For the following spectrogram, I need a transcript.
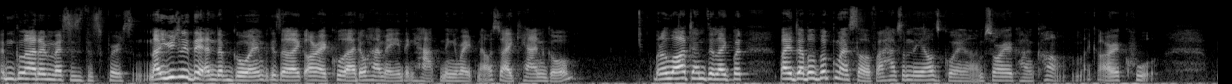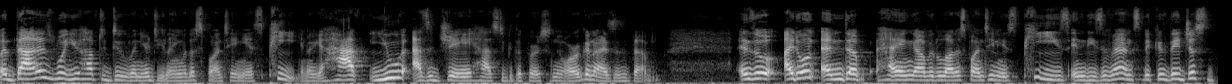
I'm glad I messaged this person. Now, usually they end up going because they're like, all right, cool. I don't have anything happening right now, so I can go. But a lot of times they're like, but, but I double booked myself. I have something else going on. I'm sorry I can't come. I'm like, all right, cool. But that is what you have to do when you're dealing with a spontaneous P. You know, you have you as a J has to be the person who organizes them. And so I don't end up hanging out with a lot of spontaneous P's in these events because they just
